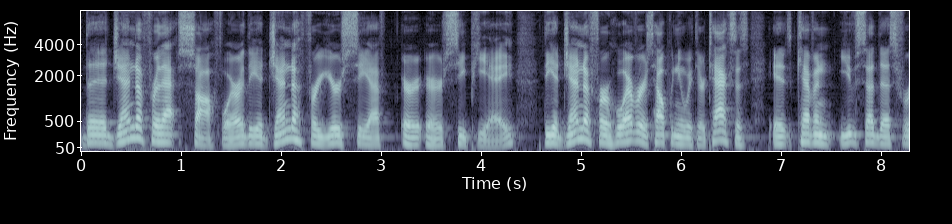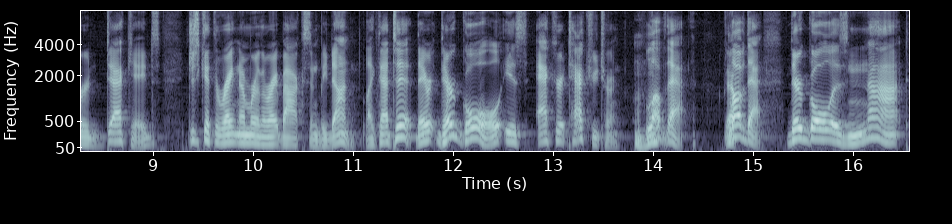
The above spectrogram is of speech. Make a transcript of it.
the agenda for that software, the agenda for your CF or, or CPA, the agenda for whoever is helping you with your taxes is Kevin. You've said this for decades. Just get the right number in the right box and be done. Like that's it. Their their goal is accurate tax return. Mm-hmm. Love that. Love that. Their goal is not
